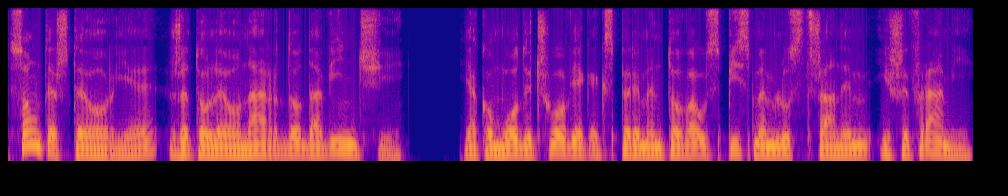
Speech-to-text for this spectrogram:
Są też teorie, że to Leonardo da Vinci, jako młody człowiek eksperymentował z pismem lustrzanym i szyframi,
